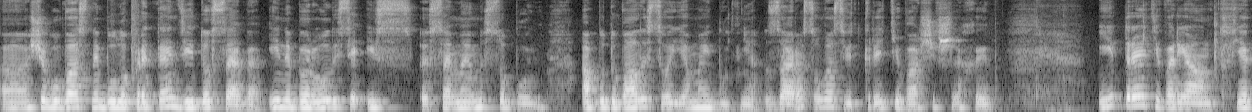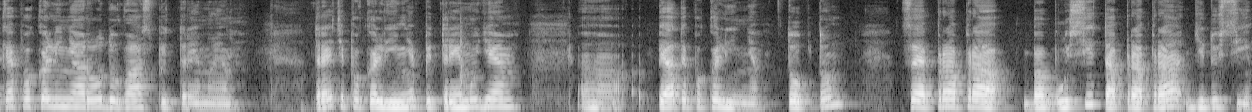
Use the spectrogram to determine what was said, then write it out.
е, щоб у вас не було претензій до себе і не боролися із е, самим собою а будували своє майбутнє. Зараз у вас відкриті ваші шляхи. І третій варіант. Яке покоління роду вас підтримує? Третє покоління підтримує е, п'яте покоління. Тобто це прапрабабусі та прапрадідусі.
